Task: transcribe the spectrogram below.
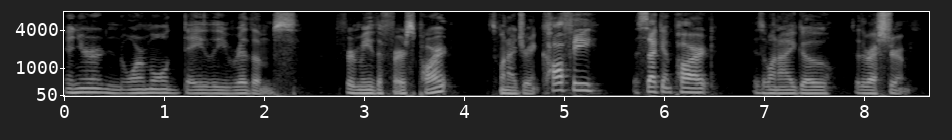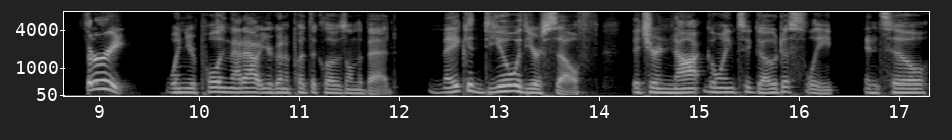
in your normal daily rhythms. For me, the first part is when I drink coffee, the second part is when I go to the restroom. Three, when you're pulling that out, you're going to put the clothes on the bed. Make a deal with yourself that you're not going to go to sleep until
